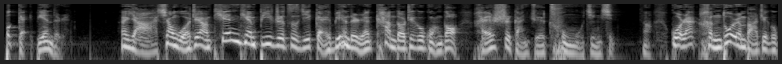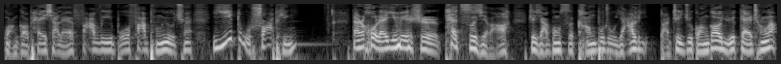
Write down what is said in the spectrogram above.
不改变的人”。哎呀，像我这样天天逼着自己改变的人，看到这个广告还是感觉触目惊心啊！果然，很多人把这个广告拍下来发微博、发朋友圈，一度刷屏。但是后来因为是太刺激了啊，这家公司扛不住压力，把这句广告语改成了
